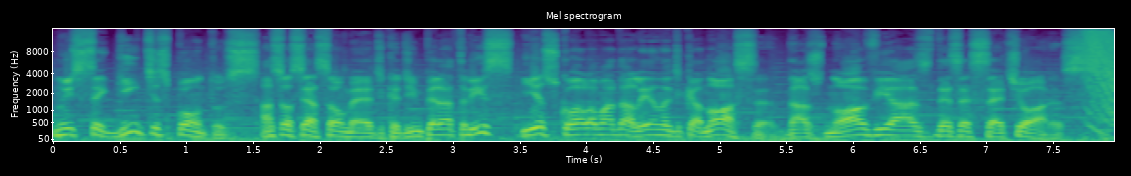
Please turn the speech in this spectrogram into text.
nos seguintes pontos: Associação Médica de Imperatriz e Escola Madalena de Canossa, das 9 às 17 horas.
